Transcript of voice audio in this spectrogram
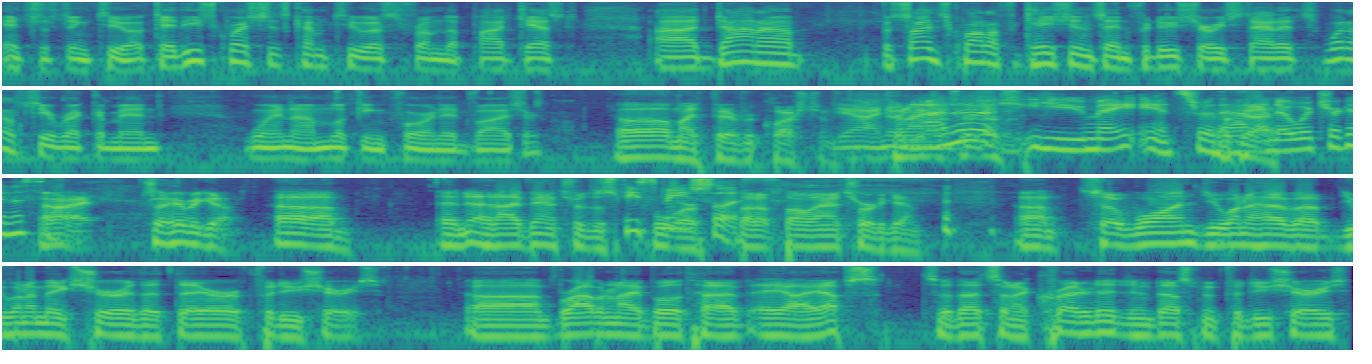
interesting too. Okay, these questions come to us from the podcast. Uh, Donna, besides qualifications and fiduciary status, what else do you recommend when I'm looking for an advisor? Oh, my favorite question. Yeah, I know. Can you I answer know this? you may answer that. I know what you're going to say. All right. So here we go. Um, and, and I've answered this He's before, speechless. but I'll answer it again. um, so one, you want to have a you want to make sure that they're fiduciaries. Uh, Robin and I both have AIFs, so that's an accredited investment fiduciaries.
